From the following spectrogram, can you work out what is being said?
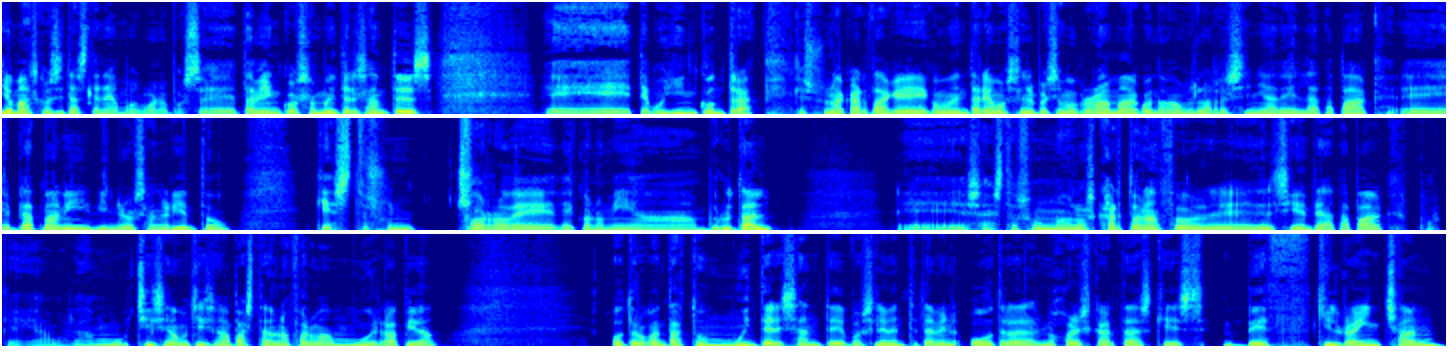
¿Qué más cositas tenemos? Bueno, pues eh, también cosas muy interesantes. Eh, Contract, que es una carta que comentaremos en el próximo programa cuando hagamos la reseña del datapack eh, Blood Money, dinero sangriento, que esto es un chorro de economía brutal. Eh, esto es uno de los cartonazos del siguiente datapack, porque vamos, da muchísima, muchísima pasta de una forma muy rápida. otro contacto muy interesante, posiblemente también otra de las mejores cartas, que es Beth Kilrain Chan,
